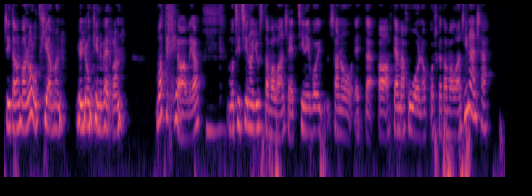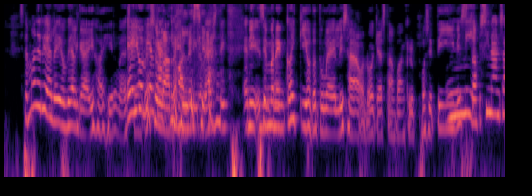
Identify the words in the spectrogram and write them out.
Siitä on vaan ollut hieman jo jonkin verran materiaalia. Mm. Mutta sitten siinä on just tavallaan se, että siinä ei voi sanoa, että ah, tämä huono, koska tavallaan sinänsä sitä materiaalia ei ole vieläkään ihan hirveästi. ei ole vieläkään ihan hirveästi. Et Niin semmoinen kaikki, jota tulee lisää, on oikeastaan vaan kyllä positiivista. Niin, sinänsä.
